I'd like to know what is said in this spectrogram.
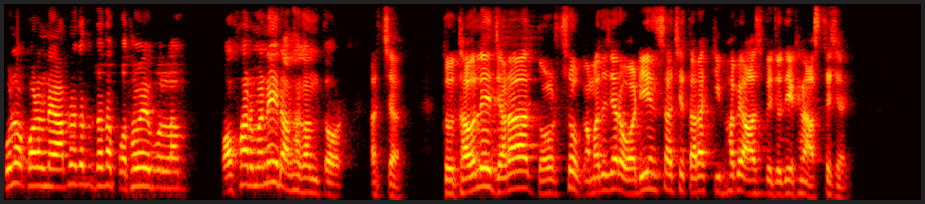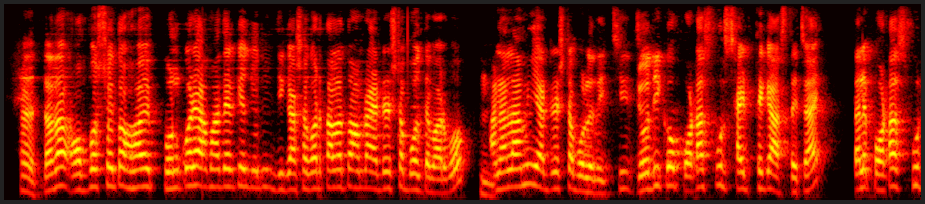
কোনো করার নেই আপনাকে তো দাদা প্রথমেই বললাম অফার মানেই রাধাকান্ত আচ্ছা। তো তাহলে যারা দর্শক আমাদের যারা অডিয়েন্স আছে তারা কীভাবে আসবে যদি এখানে আসতে চায়? হ্যাঁ দাদা অবশ্যই তো হয় ফোন করে আমাদেরকে যদি জিজ্ঞাসা করে তাহলে তো আমরা অ্যাড্রেসটা বলতে পারব। আর নাহলে আমি অ্যাড্রেসটা বলে দিচ্ছি যদি কেউ পটাশপুর সাইড থেকে আসতে চায় তাহলে পটাশপুর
